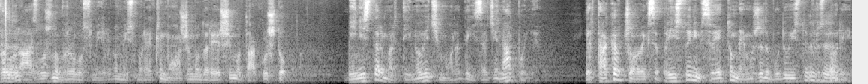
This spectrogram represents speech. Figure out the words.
vrlo razložno, vrlo smirno, mi smo rekli možemo da rešimo tako što ministar Martinović mora da izađe napolje. Jer takav čovek sa pristojnim svetom ne može da bude u istoj prostoriji.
